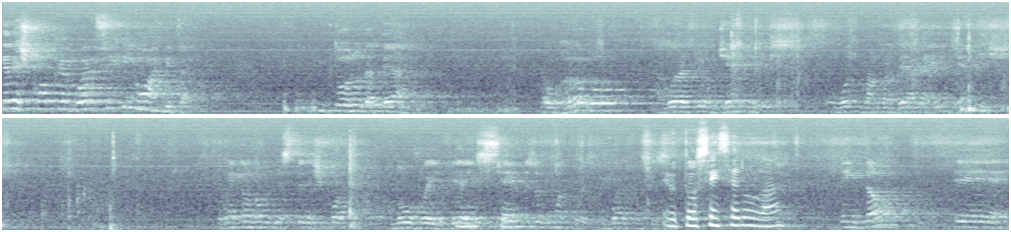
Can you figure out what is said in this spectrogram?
telescópio agora fica em órbita em torno da Terra. É o Hubble, agora tem o James, um outro mais moderno aí, James. Como é que é o nome desse telescópio novo aí? Vê aí, James alguma coisa, Eu estou sem celular. Então, é,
